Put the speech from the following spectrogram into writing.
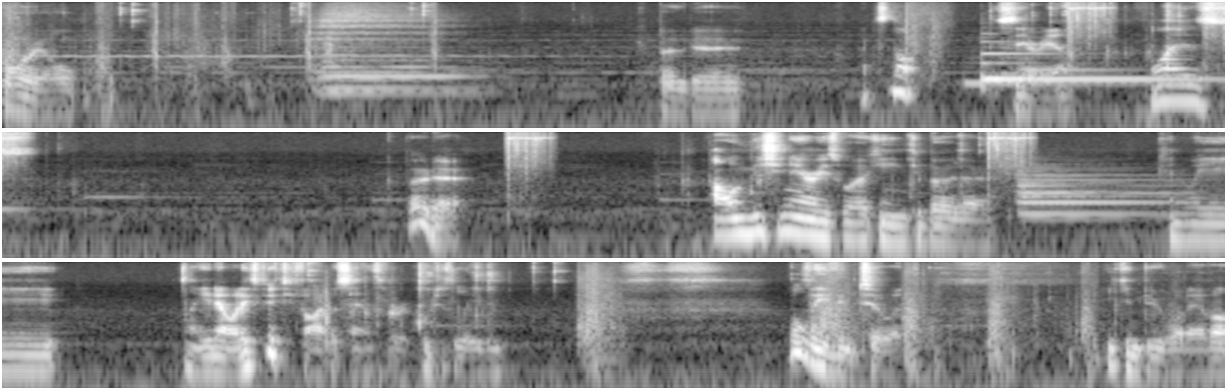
all. Kabodo. That's not this area. Why is... Kabodo? Oh, missionaries working in Kabodo. Can we... Oh, you know what, he's 55% through. We'll just leave him. We'll leave him to it. He can do whatever.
